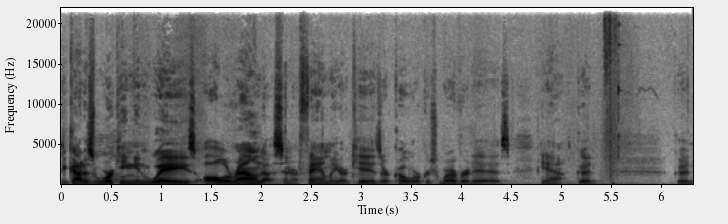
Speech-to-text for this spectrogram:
that God is working in ways all around us, in our family, our kids, our coworkers, wherever it is? Yeah, good, good.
